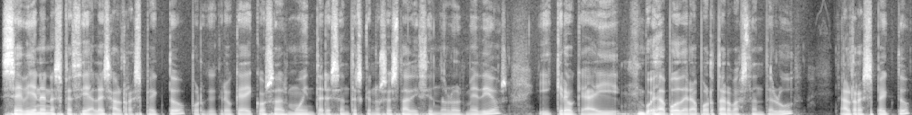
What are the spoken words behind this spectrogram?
Se vienen especiales al respecto porque creo que hay cosas muy interesantes que nos está diciendo los medios y creo que ahí voy a poder aportar bastante luz al respecto.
